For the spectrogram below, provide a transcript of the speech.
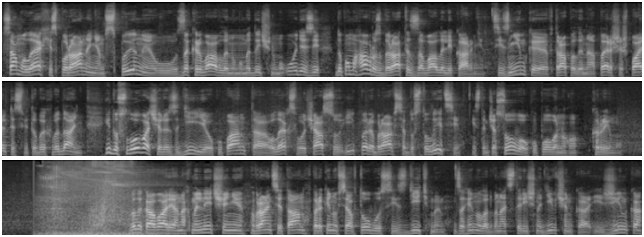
Сам Олег із пораненням спини у закривавленому медичному одязі допомагав розбирати завали лікарні. Ці знімки втрапили на перші шпальти світових видань. І до слова, через дії окупанта Олег свого часу і перебрався до столиці із тимчасово окупованого Криму. Велика аварія на Хмельниччині. Вранці там перекинувся автобус із дітьми. Загинула 12-річна дівчинка і жінка,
